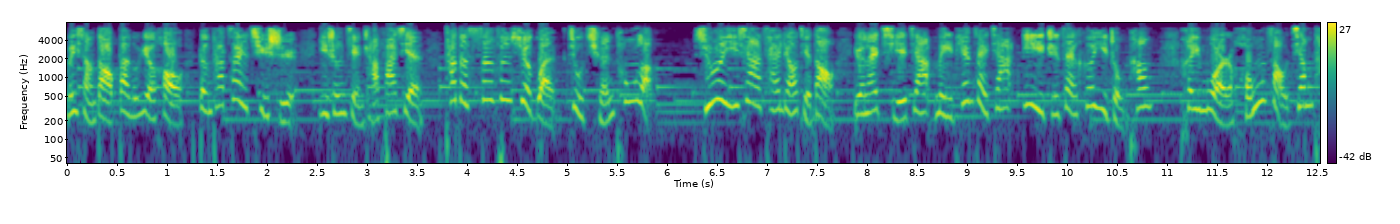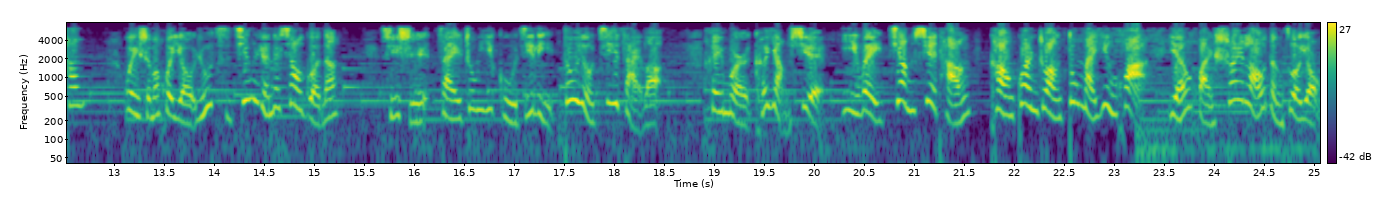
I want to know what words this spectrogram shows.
没想到半个月后，等他再去时，医生检查发现他的三分血管就全通了。询问一下才了解到，原来企业家每天在家一直在喝一种汤——黑木耳红枣姜汤。为什么会有如此惊人的效果呢？其实，在中医古籍里都有记载了。黑木耳可养血、益胃、降血糖、抗冠状动脉硬化、延缓衰老等作用，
